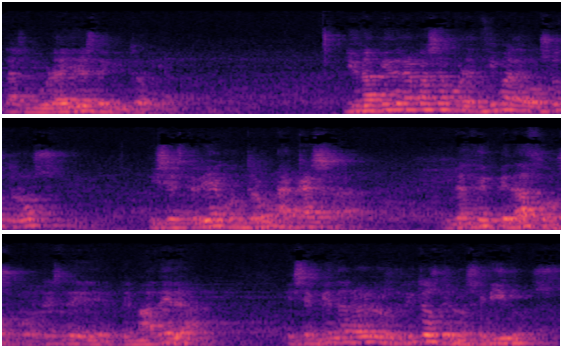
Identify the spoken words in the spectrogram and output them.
las murallas de Vitoria. Y una piedra pasa por encima de vosotros y se estrella contra una casa y le hace pedazos porque es de, de madera y se empiezan a oír los gritos de los heridos.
